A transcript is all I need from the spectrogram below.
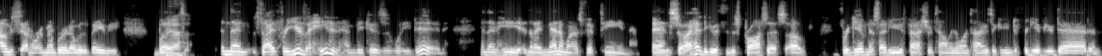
obviously I don't remember it. I was a baby, but yeah. and then so I, for years I hated him because of what he did. And then he and then I met him when I was 15, and so I had to go through this process of forgiveness. I had a youth pastor tell me the one time he's like, "You need to forgive your dad." And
